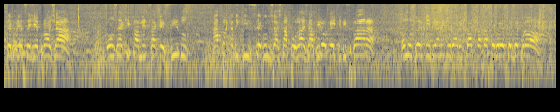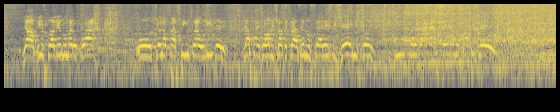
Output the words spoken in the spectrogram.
categoria CG Pro já com os equipamentos aquecidos. A placa de 15 segundos já está por lá, já virou gate dispara. Vamos ver quem vem ali do Rolling Top da categoria CG Pro. Já visto ali o número 4. O Jonathan Pinto é o líder. Já faz o Rolling Shot trazendo o cearense Jameson e o Bagaceira no top 3.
